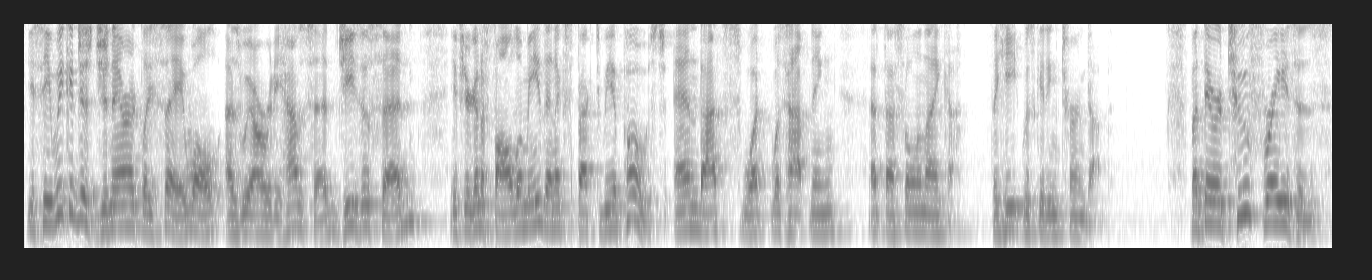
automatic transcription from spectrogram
You see, we could just generically say, well, as we already have said, Jesus said, if you're going to follow me, then expect to be opposed. And that's what was happening at Thessalonica. The heat was getting turned up. But there are two phrases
